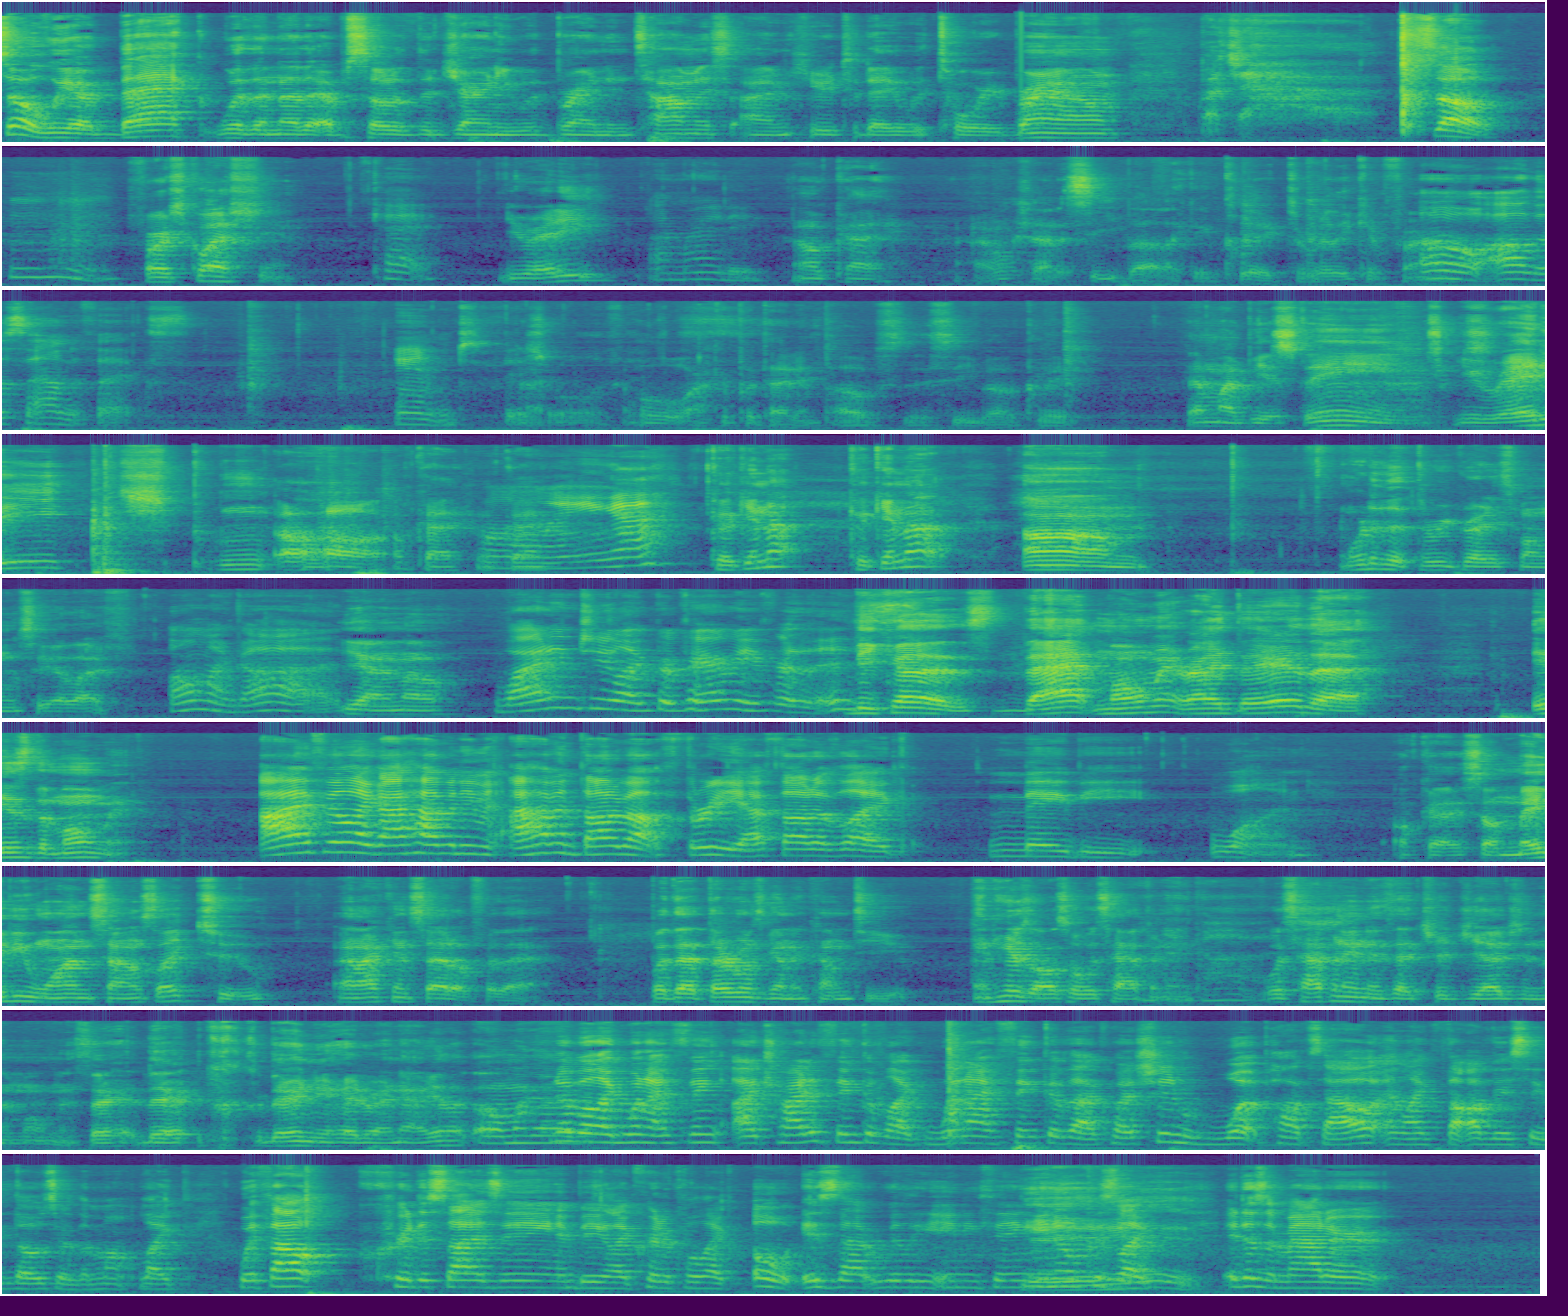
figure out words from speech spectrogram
So we are back with another episode of the Journey with Brandon Thomas. I'm here today with Torrie Brown. So, first question. Okay, You ready? I'm ready. Okay. I wish I had a seatbelt I could click to really confirm. Oh, all the sound effects and visual effects. Oh, I could put that in post. The seatbelt click. That might be a thing. You ready? Oh, okay, Oh okay. my god. Cooking up, cooking up. Um, what are the three greatest moments of your life? Oh my god. Yeah, I know. Why didn't you like prepare me for this? Because that moment right there, the is the moment. I feel like I haven't even I haven't thought about three. I've thought of like maybe one. Okay, so maybe one sounds like two, and I can settle for that. But that third one's gonna come to you. And here's also what's happening. gosh. what's happening is that you're judging the moments. They're they're they're in your head right now. You're like, oh my god. No, but like when I think, I try to think of like when I think of that question, what pops out, and like the obviously those are the mo- like without criticizing and being like critical, like oh, is that really anything? You know, because like Yeah. it doesn't matter.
